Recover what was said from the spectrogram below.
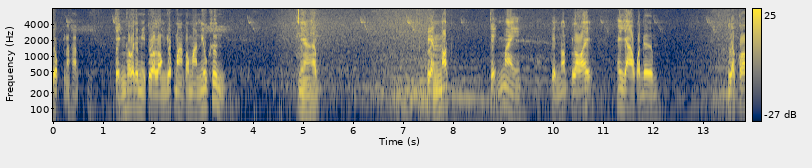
ยกนะครับ เก๋งเขาก็จะมีตัวรองยกมาประมาณนิ้วครึ่ง เนี่ยครับ เปลี่ยนน็อตเก๋งใหม่ เปลี่ยนน็อตร้อยให้ยาวกว่าเดิม แล้วก็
